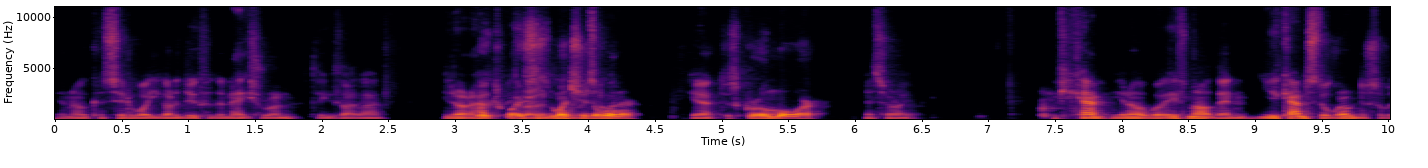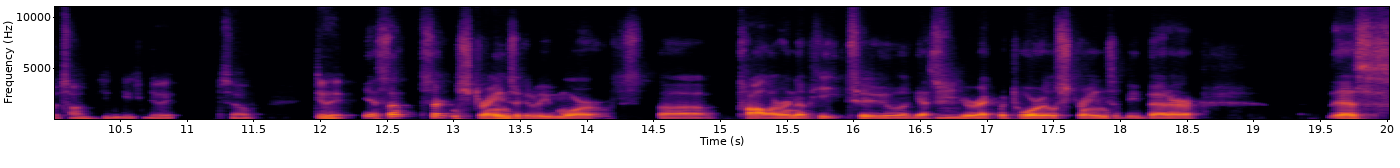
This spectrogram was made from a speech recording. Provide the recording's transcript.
you know, consider what you got to do for the next run, things like that. You don't Grow have to be twice as much the as the time. winter. Yeah. Just grow more. That's right. If you can, you know, but if not, then you can still grow in the summertime. You, you can do it. So do it. Yeah, some certain strains are going to be more uh, tolerant of heat too. I guess Mm. your equatorial strains will be better. There's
